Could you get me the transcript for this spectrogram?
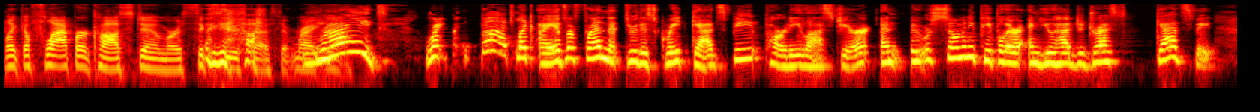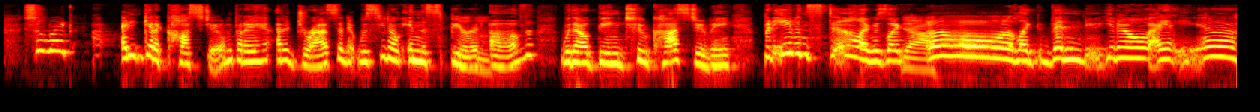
like a flapper costume or a 60s yeah. costume, right? Right. Yeah. Right. But like I have a friend that threw this great Gatsby party last year and there were so many people there and you had to dress Gatsby. So like I didn't get a costume, but I had a dress and it was, you know, in the spirit mm. of without being too costumey. But even still, I was like, yeah. oh, like then, you know, I, uh,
